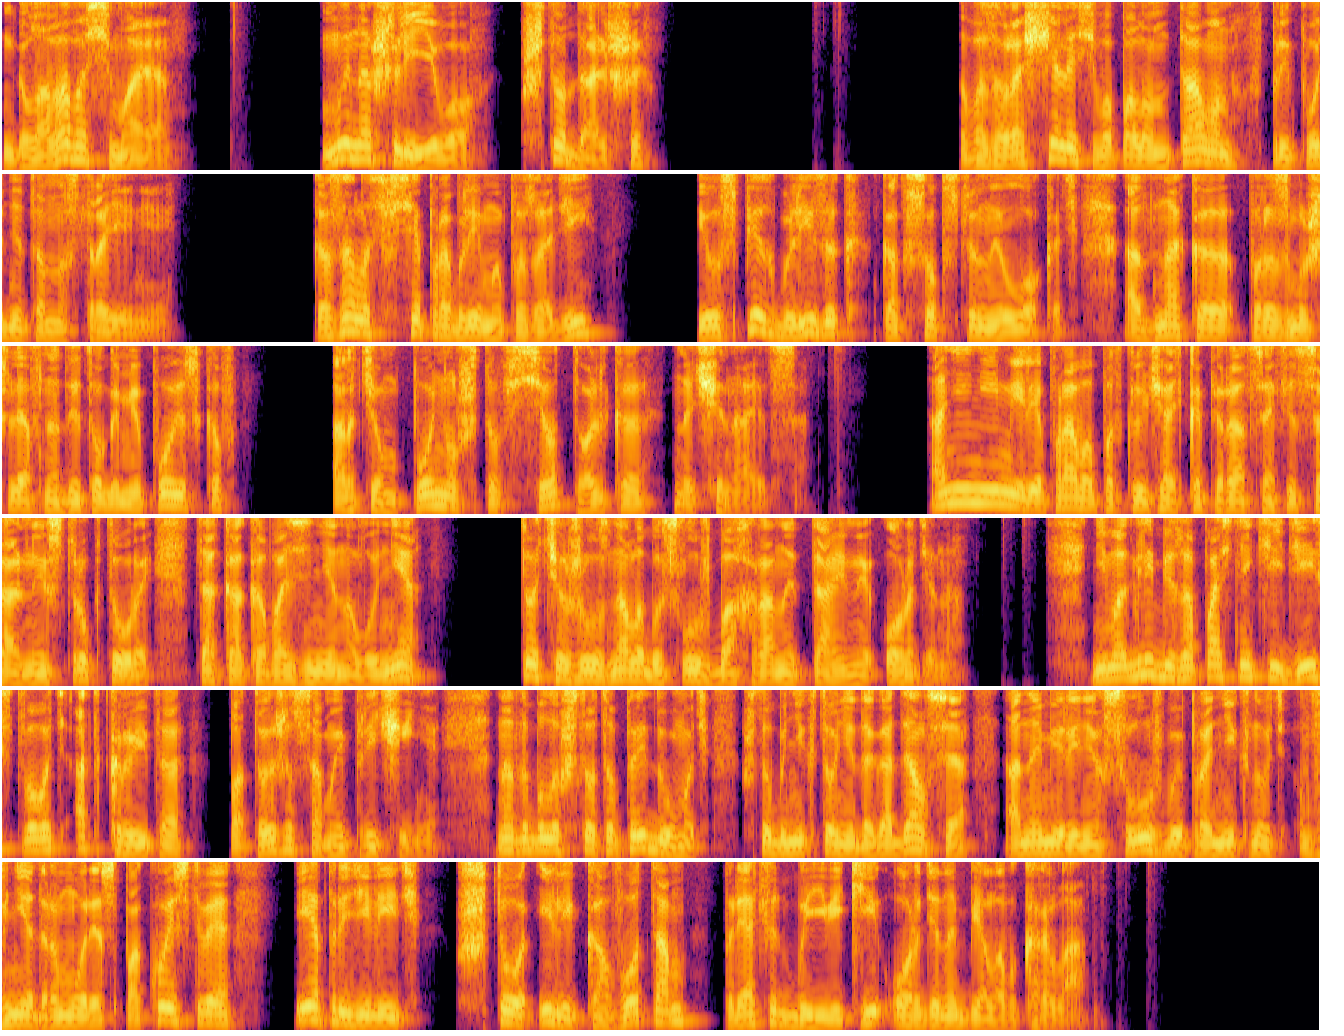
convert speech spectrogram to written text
Глава восьмая. Мы нашли его. Что дальше? Возвращались в Аполлон-таун в приподнятом настроении. Казалось, все проблемы позади, и успех близок, как собственный локоть. Однако, поразмышляв над итогами поисков, Артем понял, что все только начинается. Они не имели права подключать к операции официальные структуры, так как о возне на Луне – тотчас же узнала бы служба охраны тайны ордена. Не могли безопасники действовать открыто по той же самой причине. Надо было что-то придумать, чтобы никто не догадался о намерениях службы проникнуть в недра моря спокойствия и определить, что или кого там прячут боевики Ордена Белого Крыла.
